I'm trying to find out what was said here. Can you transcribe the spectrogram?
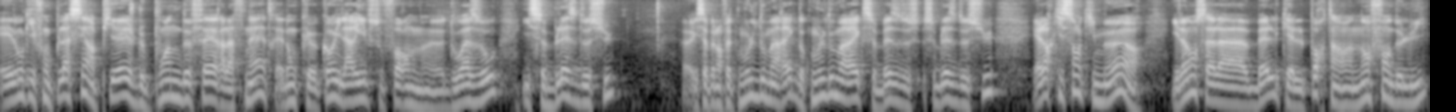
Et donc ils font placer un piège de pointe de fer à la fenêtre. Et donc euh, quand il arrive sous forme euh, d'oiseau, il se blesse dessus. Euh, il s'appelle en fait Muldumarek. Donc Muldumarek se blesse, de- se blesse dessus. Et alors qu'il sent qu'il meurt, il annonce à la belle qu'elle porte un enfant de lui.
